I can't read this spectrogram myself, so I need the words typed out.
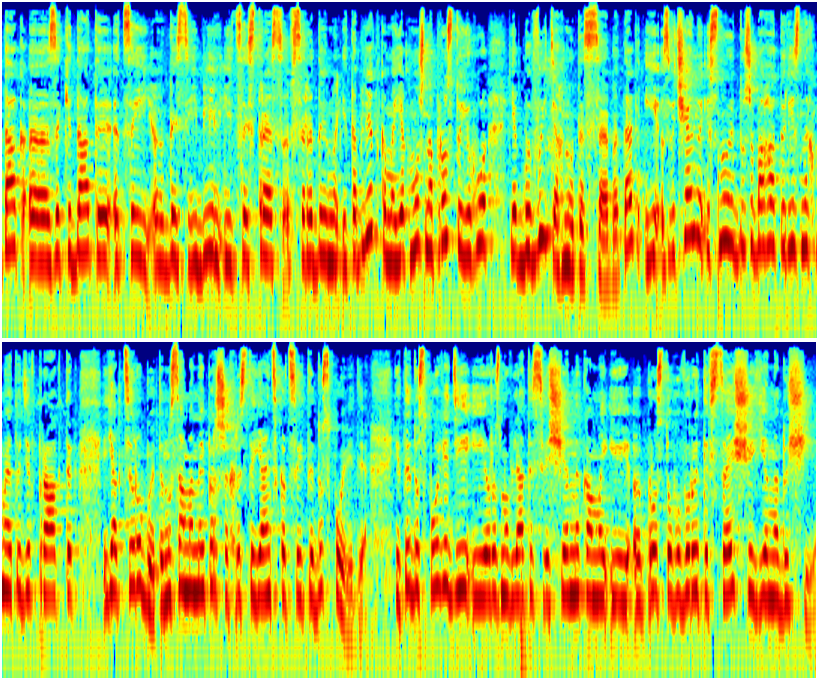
так закидати цей десь і біль, і цей стрес всередину і таблетками, як можна просто його витягнути з себе. І звичайно існує дуже багато різних методів, практик, як це робити. Ну саме найперше християнська це йти до сповіді, йти до сповіді і розмовляти з священниками, і е, просто говорити все, що є на душі.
